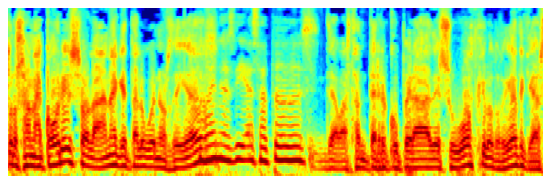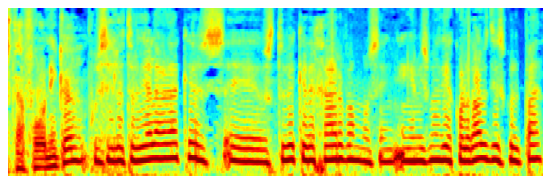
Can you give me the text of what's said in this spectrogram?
nosotros Ana Cores. Hola Ana, ¿qué tal? Buenos días. Buenos días a todos. Ya bastante recuperada de su voz, que el otro día te quedaste afónica. Pues el otro día la verdad que os, eh, os tuve que dejar, vamos, en, en, el mismo día colgados, disculpad,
